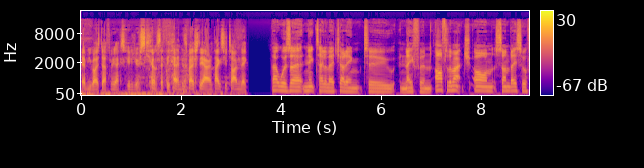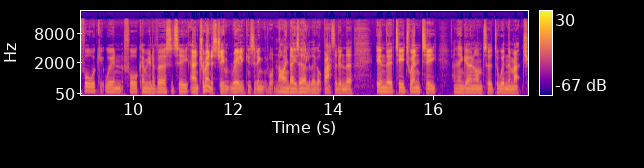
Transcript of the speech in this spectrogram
Yeah, you guys definitely executed your skills at the end, especially Aaron. Thanks for your time, Nick. That was uh, Nick Taylor there chatting to Nathan after the match on Sunday. So a four wicket win for Cambridge University and tremendous achievement, really, considering what nine days earlier they got battered in the in the T20 and then going on to, to win the match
